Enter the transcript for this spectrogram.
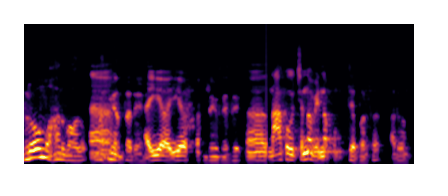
బ్రో మహానుభావులు అయ్యో అయ్యో. నాకు చిన్న విన్నపం. చెప్పండి సార్. అడగండి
